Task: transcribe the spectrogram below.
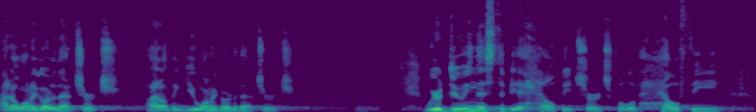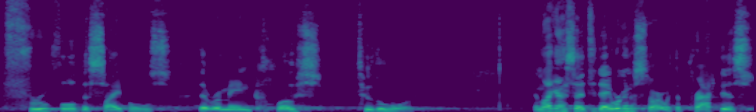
I don't want to go to that church. I don't think you want to go to that church. We're doing this to be a healthy church full of healthy, fruitful disciples that remain close to the Lord. And like I said, today we're going to start with the practice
